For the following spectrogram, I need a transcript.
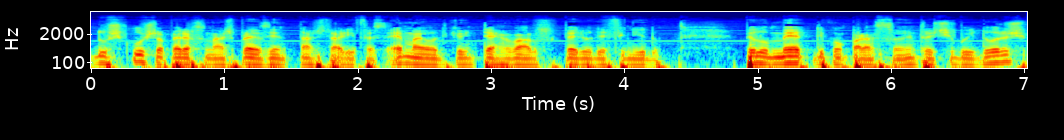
dos custos operacionais presentes nas tarifas é maior do que o intervalo superior definido pelo método de comparação entre distribuidoras,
